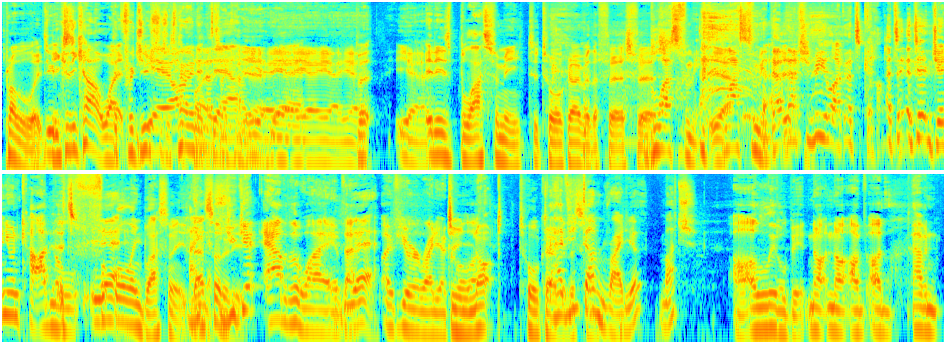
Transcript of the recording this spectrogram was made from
Probably. Dude, because you can't wait. The producers yeah, turn it down. Okay. Yeah, yeah, yeah, yeah, yeah. But yeah, it is blasphemy to talk over the first verse. blasphemy. Blasphemy. That, that should be like that's it's a, it's a genuine cardinal. It's footballing blasphemy. That's what it you is. get out of the way of that Yeah. if you're a radio Do caller. not talk over. Have you done song. radio much? Oh, a little bit. Not not. I, I haven't.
